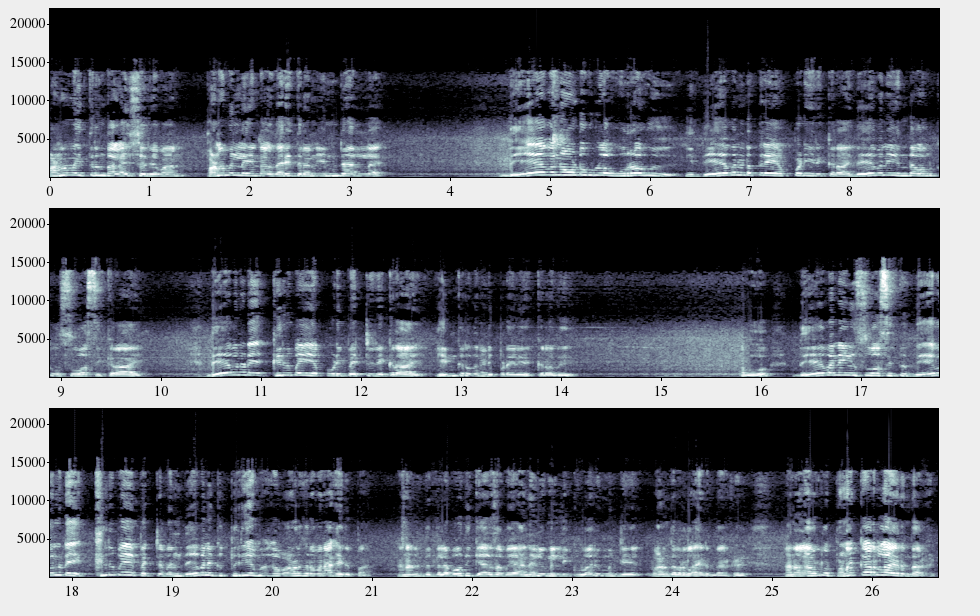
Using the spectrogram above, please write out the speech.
பணம் வைத்திருந்தால் ஐஸ்வர்யவான் பணம் இல்லை என்றால் தரித்திரன் என்று அல்ல. தேவனோடு உள்ள உறவு நீ தேவனிடத்திலே எப்படி இருக்கிறாய்? தேவனை எந்த அளவுக்கு விசுவாசிக்கிறாய்? தேவனுடைய கிருபை எப்படி பெற்றிருக்கிறாய் என்கிறதன் அடிப்படையில் இருக்கிறது. அப்போ தேவனை விசுவாசித்து தேவனுடைய கிருபையை பெற்றவன் தேவனுக்கு பிரியமாக வாழ்கிறவனாக இருப்பான். ஆனால் இந்த லபோதிக்கா சபை அனலுமில்லி குளருமின்றி வாழ்ந்தவர்களாக இருந்தார்கள். ஆனால் அவர்கள் பணக்காரர்களாக இருந்தார்கள்.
